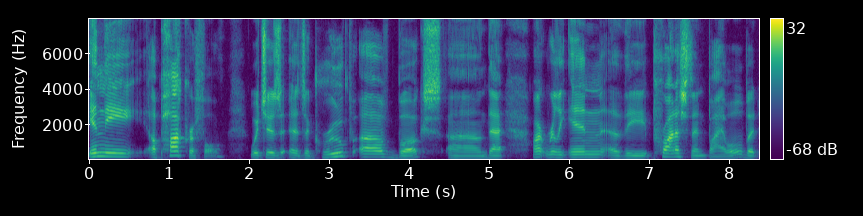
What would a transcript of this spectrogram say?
in the Apocryphal, which is, is a group of books um, that aren't really in the Protestant Bible, but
